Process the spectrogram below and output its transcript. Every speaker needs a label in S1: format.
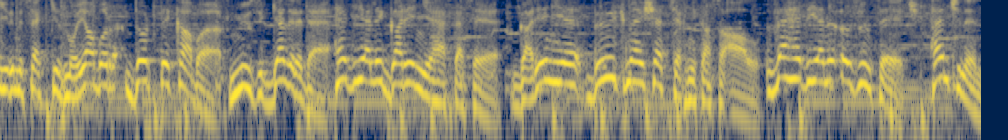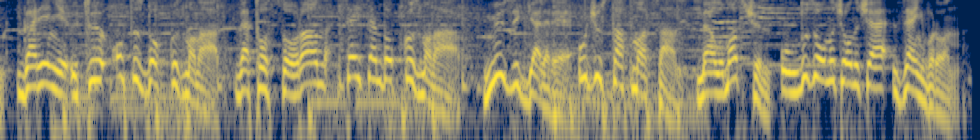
S1: 28 noyabr 4 dekabr Musiq Galeridə hədiyyəli Qareniya həftəsi. Qareniya böyük məişət texnikası al və hədiyyəni özün seç. Həmçinin Qareniya ütü 39 manat və toz soğuran 89 manat. Musiq Galeri ucuz tapmazsan. Məlumat üçün Ulduz 1313-ə zəng vurun.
